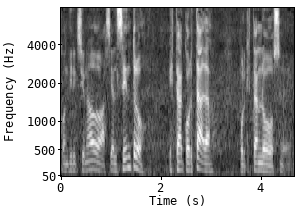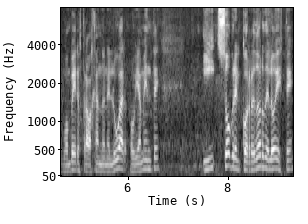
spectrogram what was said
con direccionado hacia el centro, está cortada porque están los eh, bomberos trabajando en el lugar, obviamente. Y sobre el corredor del oeste,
